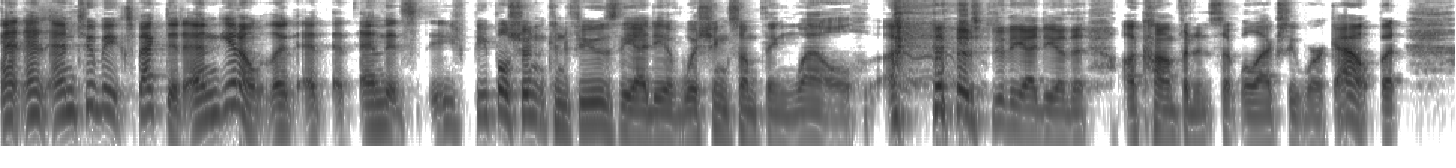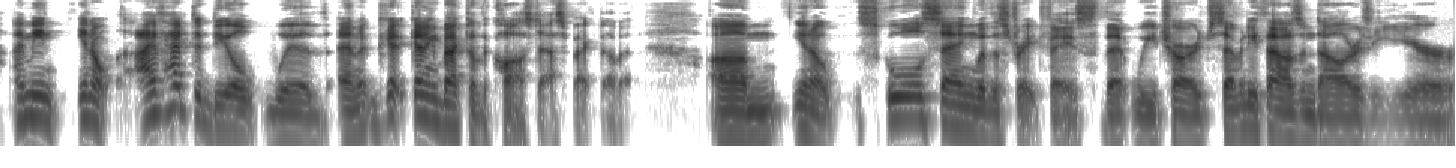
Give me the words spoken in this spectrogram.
And and, and to be expected and you know and it's people shouldn't confuse the idea of wishing something well to the idea that a confidence that will actually work out but i mean you know i've had to deal with and getting back to the cost aspect of it um, you know, schools saying with a straight face that we charge seventy thousand dollars a year,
